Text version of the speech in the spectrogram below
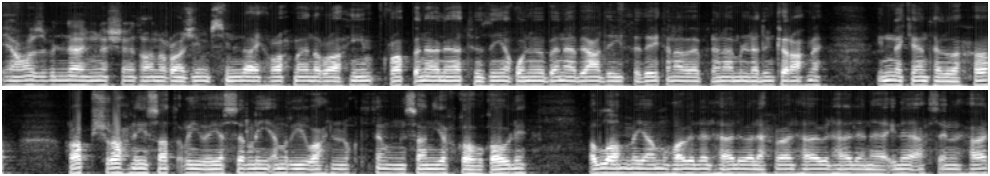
Euzu billahi mineşşeytanirracim. Bismillahirrahmanirrahim. Rabbena la tuziy kulubena ba'de iz hedeytena ve hab lena min ledunke rahme inneke entel vehhab. Rabb şrah li sadri ve yessir li emri ve ahlul ukdeten min lisani yefkahu kavli. Allahümme ya muhavilel hali vel ehvel havil halena ila ahsenil hal.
